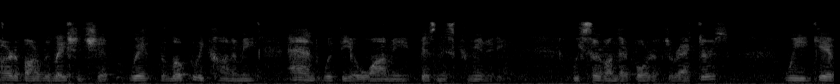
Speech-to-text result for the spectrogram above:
part of our relationship with the local economy and with the OAME business community. We serve on their board of directors. We give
